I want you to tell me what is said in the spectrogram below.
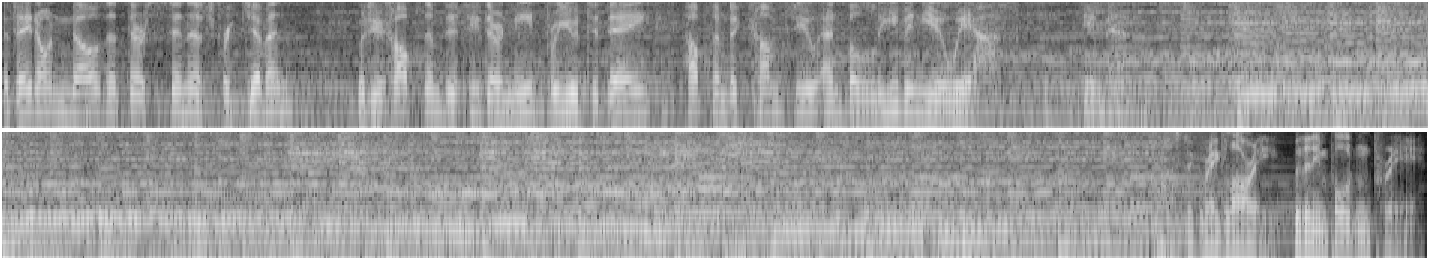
if they don't know that their sin is forgiven, would you help them to see their need for you today? Help them to come to you and believe in you, we ask. Amen. Greg Laurie with an important prayer.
